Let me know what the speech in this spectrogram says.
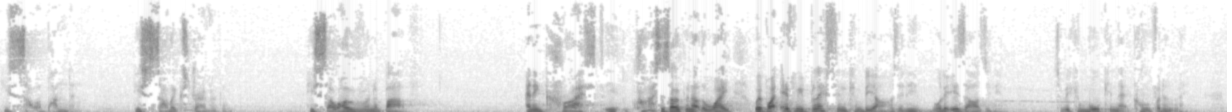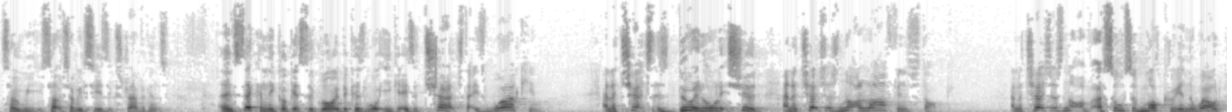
He's so abundant. He's so extravagant. He's so over and above. And in Christ, Christ has opened up the way whereby every blessing can be ours in Him. Well, it is ours in Him. so we can walk in that confidently. So we, so, so we see his extravagance. And then, secondly, God gets the glory because what you get is a church that is working, and a church that is doing all it should, and a church that's not a laughing stock. And a church that's not a source of mockery in the world,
